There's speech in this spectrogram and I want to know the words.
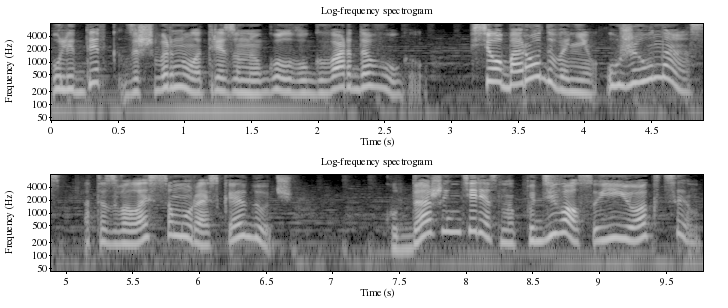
Улидевк зашвырнул отрезанную голову Гварда в угол. «Все оборудование уже у нас», — отозвалась самурайская дочь. Куда же, интересно, подевался ее акцент?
